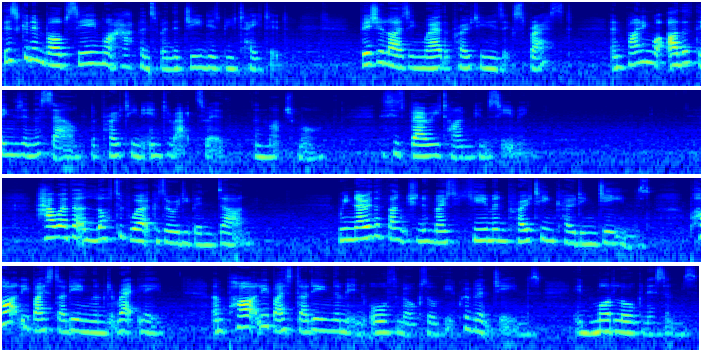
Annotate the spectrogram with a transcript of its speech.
This can involve seeing what happens when the gene is mutated, visualizing where the protein is expressed, and finding what other things in the cell the protein interacts with, and much more. This is very time consuming. However, a lot of work has already been done. We know the function of most human protein coding genes, partly by studying them directly, and partly by studying them in orthologs or the equivalent genes in model organisms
